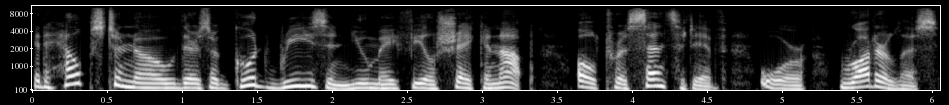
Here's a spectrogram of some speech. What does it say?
it helps to know there's a good reason you may feel shaken up, ultra sensitive, or rudderless.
